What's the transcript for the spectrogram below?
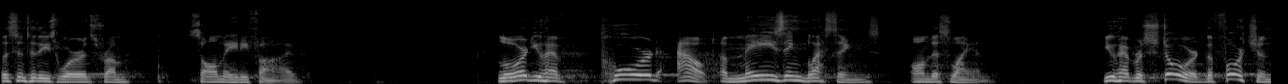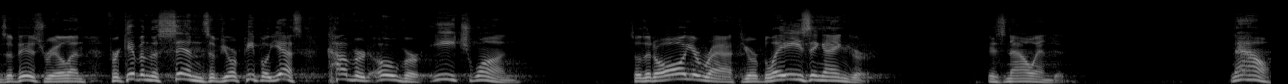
Listen to these words from Psalm 85. Lord, you have poured out amazing blessings on this land. You have restored the fortunes of Israel and forgiven the sins of your people. Yes, covered over each one, so that all your wrath, your blazing anger, is now ended. Now,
